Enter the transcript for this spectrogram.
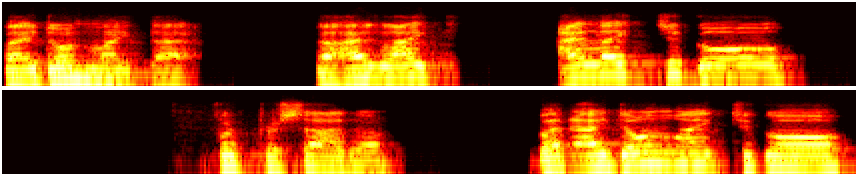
but I don't like that. But I like I like to go for prasada, but I don't like to go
